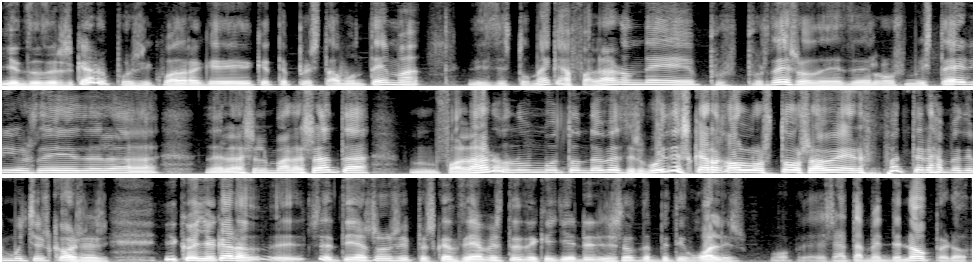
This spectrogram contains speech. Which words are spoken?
Y entonces claro pues si cuadra que, te prestaba un tema dices tú meca falaron de pues, pues de eso de, los misterios de, la de la Semana Santa mm, falaron un montón de veces voy a descargarlos todos a ver para enterarme de muchas cosas y coño claro eh, sentías eso y pescanciabas de que llenen exactamente iguales. Exactamente no pero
